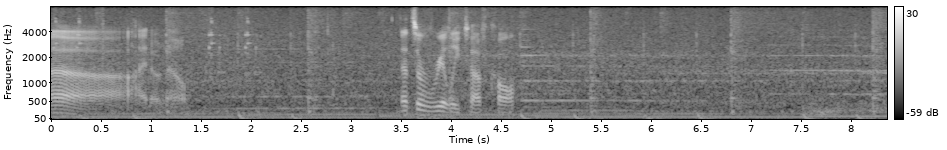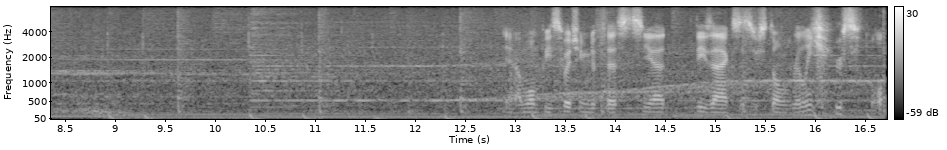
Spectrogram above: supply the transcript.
Uh, I don't know. That's a really tough call. Be switching to fists yet. These axes are still really useful.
